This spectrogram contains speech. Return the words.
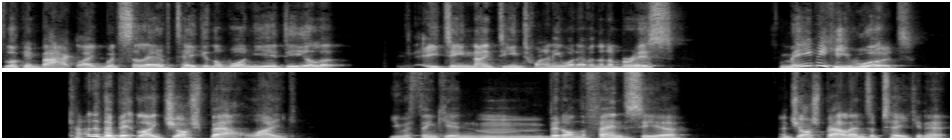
Looking back, like would Soler have taken the one year deal at 18, 19, 20, whatever the number is? Maybe he would. Kind of a bit like Josh Bell. Like you were thinking, hmm, bit on the fence here, and Josh Bell ends up taking it.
